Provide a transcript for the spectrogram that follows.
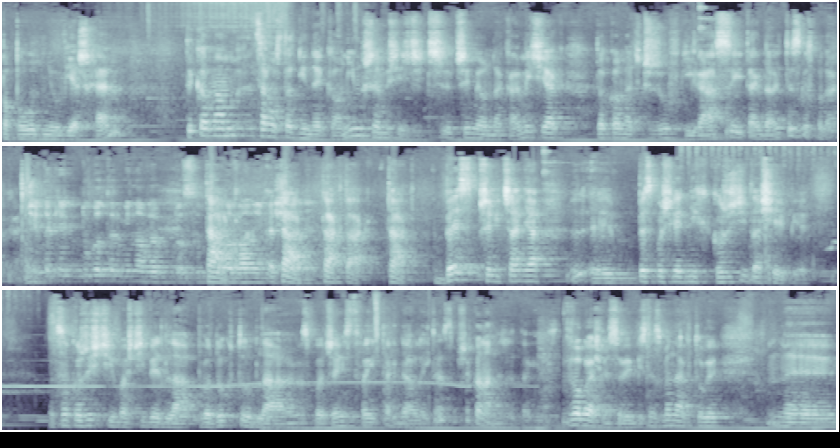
po południu wierzchem, tylko mam całą stadninę koni, muszę myśleć, czy, czym ją nakarmić, jak dokonać krzyżówki, rasy i tak dalej. To jest gospodarka. Czyli takie długoterminowe po prostu tak, planowanie Tak, tak, tak, tak. Bez przeliczania y, bezpośrednich korzyści dla siebie. To są korzyści właściwie dla produktu, dla społeczeństwa i tak dalej. To jestem przekonany, że tak jest. Wyobraźmy sobie biznesmena, który y,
